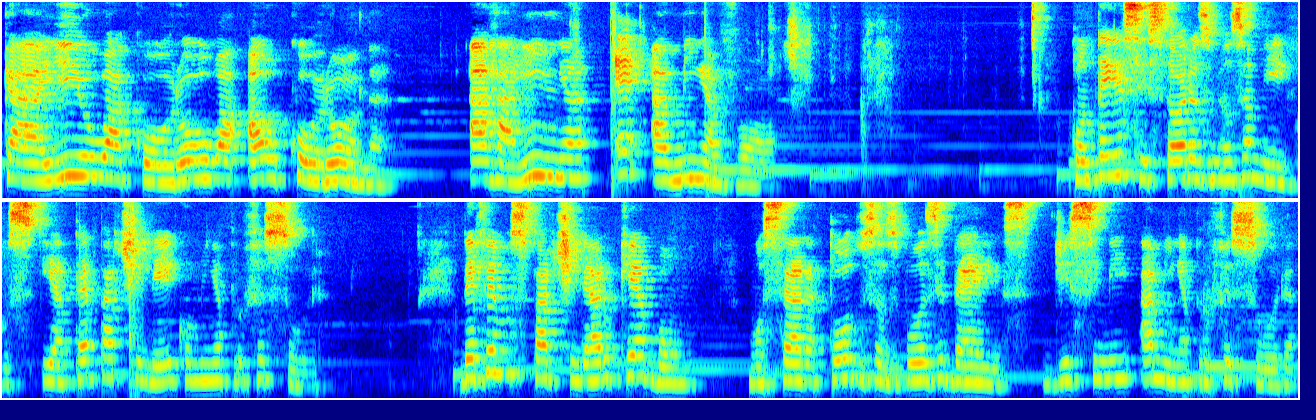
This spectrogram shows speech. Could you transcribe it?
caiu a coroa ao corona. A rainha é a minha avó. Contei essa história aos meus amigos e até partilhei com minha professora. Devemos partilhar o que é bom, mostrar a todos as boas ideias, disse-me a minha professora,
